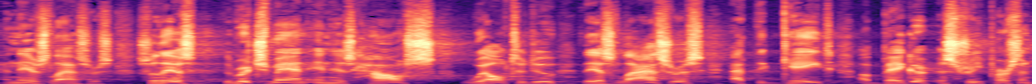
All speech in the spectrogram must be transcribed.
And there's Lazarus. So there's the rich man in his house, well to do. There's Lazarus at the gate, a beggar, a street person.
